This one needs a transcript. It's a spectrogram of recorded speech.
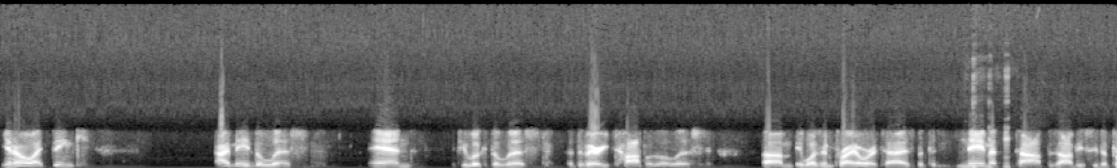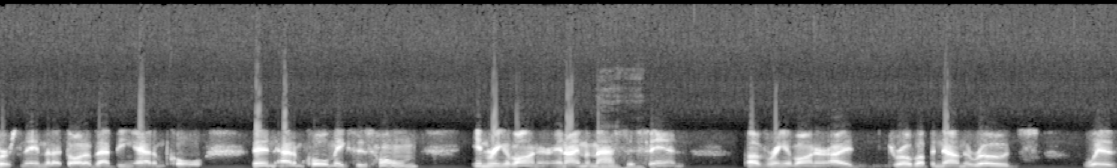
you know I think I made the list, and if you look at the list at the very top of the list, um, it wasn't prioritized, but the name at the top is obviously the first name that I thought of, that being Adam Cole. And Adam Cole makes his home in Ring of Honor, and I'm a massive fan of Ring of Honor. I drove up and down the roads with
